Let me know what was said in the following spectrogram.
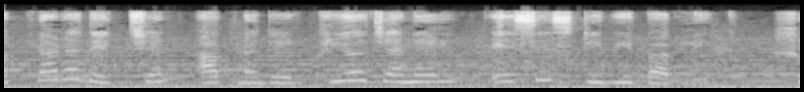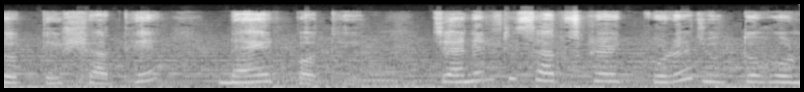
আপনারা দেখছেন আপনাদের প্রিয় channel S S TV public, সত্যের সাথে, ন্যায়ের পথে। চ্যানেলটি সাবস্ক্রাইব করে যুক্ত হন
